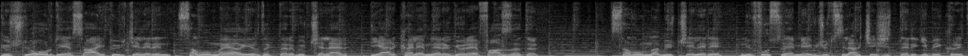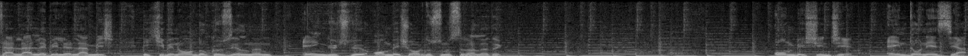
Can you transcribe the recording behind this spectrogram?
Güçlü orduya sahip ülkelerin savunmaya ayırdıkları bütçeler diğer kalemlere göre fazladır. Savunma bütçeleri nüfus ve mevcut silah çeşitleri gibi kriterlerle belirlenmiş 2019 yılının en güçlü 15 ordusunu sıraladık. 15. Endonezya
